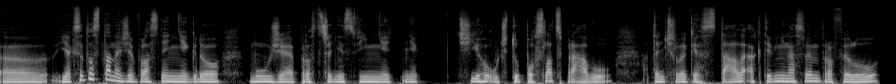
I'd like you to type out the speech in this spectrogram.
uh, jak se to stane, že vlastně někdo může prostřednictvím ně, něčího účtu poslat zprávu a ten člověk je stále aktivní na svém profilu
